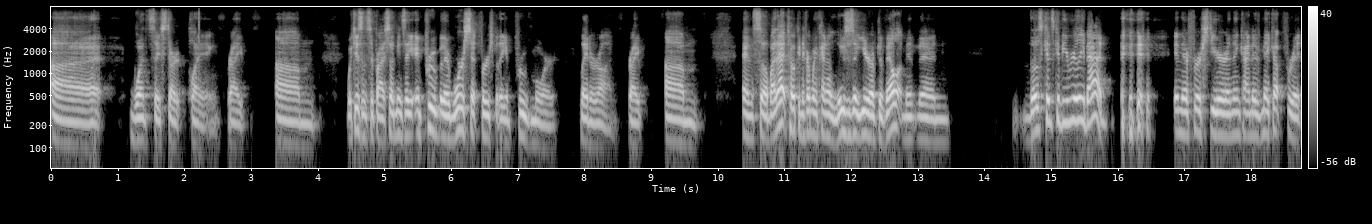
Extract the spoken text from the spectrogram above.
uh, once they start playing, right? Um, which isn't surprising. So that means they improve, but they're worse at first, but they improve more later on, right? Um, and so by that token, if everyone kind of loses a year of development, then those kids could be really bad in their first year and then kind of make up for it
